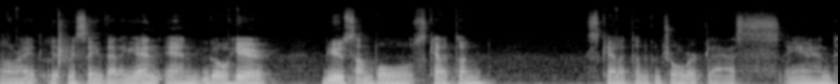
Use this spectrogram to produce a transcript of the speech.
all right let me save that again and go here. View sample skeleton skeleton controller class and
